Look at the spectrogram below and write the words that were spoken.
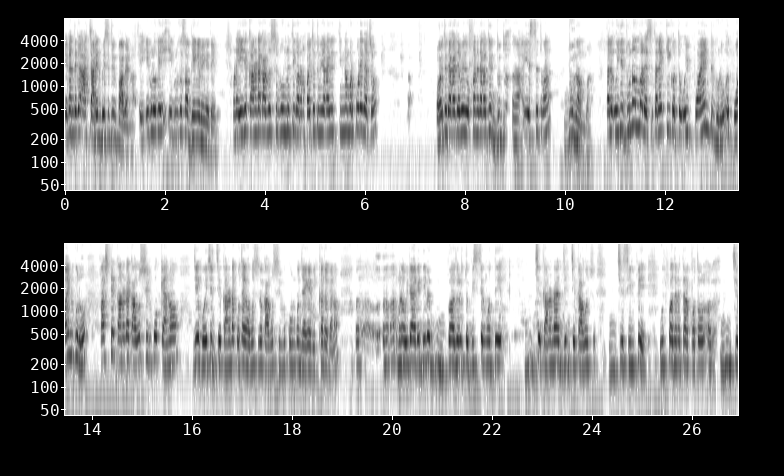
এখান থেকে আর চারের বেশি তুমি পাবে না। এগুলোকে এগুলোকে সব ভেঙে ভেঙে দেবে। মানে এই যে কানাডা কাগজ শিল্প উন্নতি, কারণ হয়তো তুমি দেখা যাচ্ছে তিন নম্বর পড়ে গেছো, হয়তো দেখা যাবে ওখানে দেখা যাচ্ছে দু এসছে তোমার দু নম্বর। তাহলে ওই যে দু নম্বর এসছে, তাহলে কী করতে ওই পয়েন্টগুলো ওই পয়েন্টগুলো ফার্স্টে কানাডা কাগজ শিল্প কেন যে হয়েছে, যে কানাডা কোথায় অবস্থিত, কাগজ শিল্প কোন কোন জায়গায় বিখ্যাত কেন? মানে ওইটা আগে দিবে বাজারিত বিশ্বের মধ্যে যে কানাডার যে যে কাগজ, যে শিল্পে উৎপাদনে তার কত, যে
